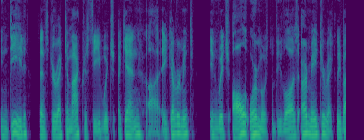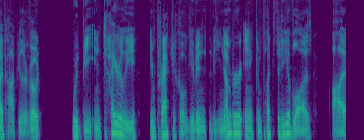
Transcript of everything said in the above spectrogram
Indeed, since direct democracy, which again, uh, a government in which all or most of the laws are made directly by popular vote, would be entirely impractical given the number and complexity of laws uh,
